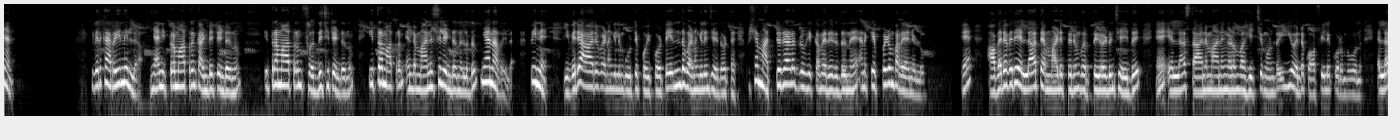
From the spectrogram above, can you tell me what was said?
ഞാൻ. ഇവർക്ക് അറിയുന്നില്ല ഞാൻ ഇത്രമാത്രം കണ്ടിട്ടുണ്ടെന്നും ഇത്രമാത്രം ശ്രദ്ധിച്ചിട്ടുണ്ടെന്നും ഇത്രമാത്രം എന്റെ മനസ്സിലുണ്ട് എന്നുള്ളതും ഞാൻ അറിയില്ല. പിന്നെ ഇവർ ആര് വേണമെങ്കിലും കൂട്ടിപ്പോയിക്കോട്ടെ എന്ത് വേണമെങ്കിലും ചെയ്തോട്ടെ. പക്ഷെ മറ്റൊരാളെ ദ്രോഹിക്കാൻ വരരുതെന്ന് എനിക്ക് എപ്പോഴും പറയാനുള്ളൂ. അവരവരെ എല്ലാ തെമ്മാടിത്തരും വൃത്തികേടും ചെയ്ത് എല്ലാ സ്ഥാനമാനങ്ങളും വഹിച്ചും കൊണ്ട് അയ്യോ എന്റെ കോഫിയിലേക്ക് കുറുമ്പ് പോകുന്നു എല്ലാ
